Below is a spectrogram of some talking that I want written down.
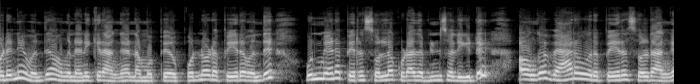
உடனே வந்து அவங்க நினைக்கிறாங்க நம்ம நம்ம பொண்ணோட பேரை வந்து உண்மையான பேரை சொல்லக்கூடாது அப்படின்னு சொல்லிக்கிட்டு அவங்க வேற ஒரு பேரை சொல்கிறாங்க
